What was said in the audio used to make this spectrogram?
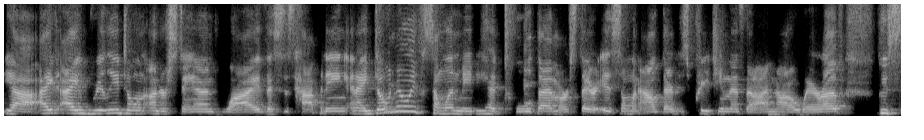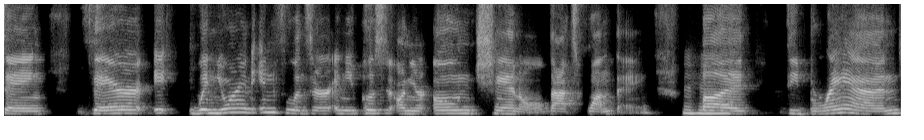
Yeah, I, I really don't understand why this is happening. And I don't know if someone maybe had told them or there is someone out there who's preaching this that I'm not aware of, who's saying there it when you're an influencer and you post it on your own channel, that's one thing. Mm-hmm. But the brand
